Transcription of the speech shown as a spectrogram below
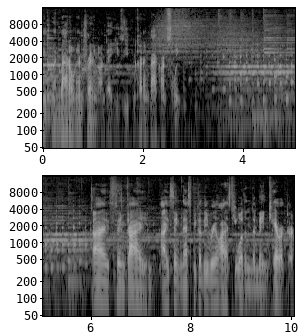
He's been battling and training on day, he's even cutting back on sleep. I think I, I think that's because he realized he wasn't the main character.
